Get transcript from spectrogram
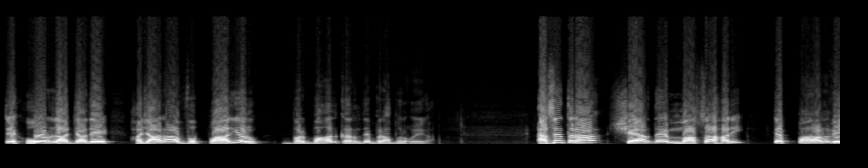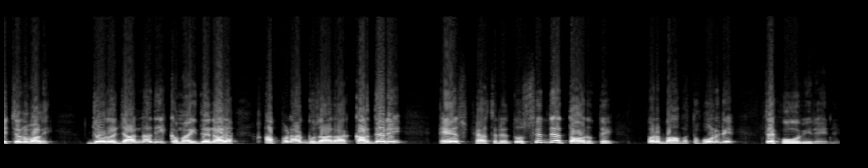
ਤੇ ਹੋਰ ਰਾਜਾਂ ਦੇ ਹਜ਼ਾਰਾਂ ਵਪਾਰੀਆਂ ਨੂੰ ਬਰਬਾਦ ਕਰਨ ਦੇ ਬਰਾਬਰ ਹੋਏਗਾ। ਐਸੇ ਤਰ੍ਹਾਂ ਸ਼ਹਿਰ ਦੇ ਮਾਸਾਹਾਰੀ ਤੇ ਪਾਨ ਵੇਚਣ ਵਾਲੇ ਜੋ ਰੋਜ਼ਾਨਾ ਦੀ ਕਮਾਈ ਦੇ ਨਾਲ ਆਪਣਾ ਗੁਜ਼ਾਰਾ ਕਰਦੇ ਨੇ, ਇਸ ਫੈਸਲੇ ਤੋਂ ਸਿੱਧੇ ਤੌਰ ਉੱਤੇ ਪ੍ਰਭਾਵਿਤ ਹੋਣਗੇ ਤੇ ਹੋ ਵੀ ਰਹੇ ਨੇ।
